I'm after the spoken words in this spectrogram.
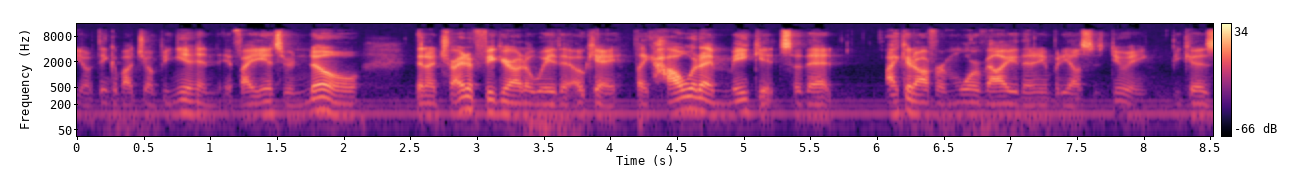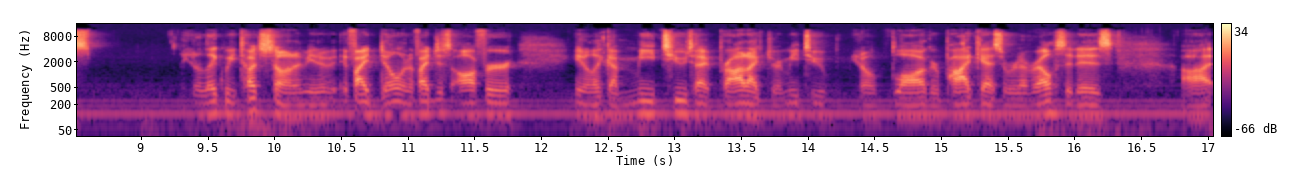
you know think about jumping in. If I answer no, then I try to figure out a way that okay, like how would I make it so that I could offer more value than anybody else is doing? Because you know, like we touched on, I mean, if I don't, if I just offer you know like a me too type product or a me too you know blog or podcast or whatever else it is uh,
